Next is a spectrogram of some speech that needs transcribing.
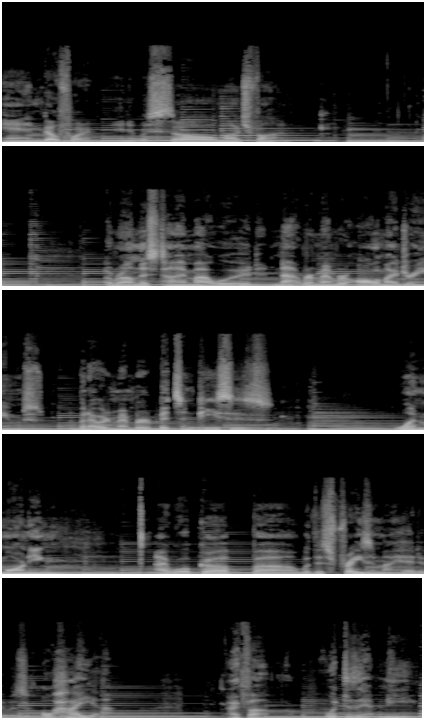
and go for it. And it was so much fun. Around this time, I would not remember all of my dreams, but I would remember bits and pieces one morning, I woke up uh, with this phrase in my head. It was Ohiya. I thought, what does that mean?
